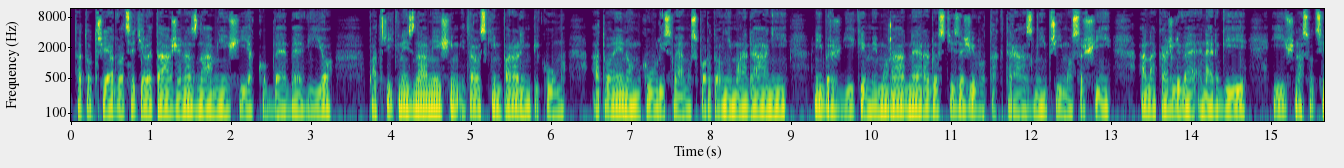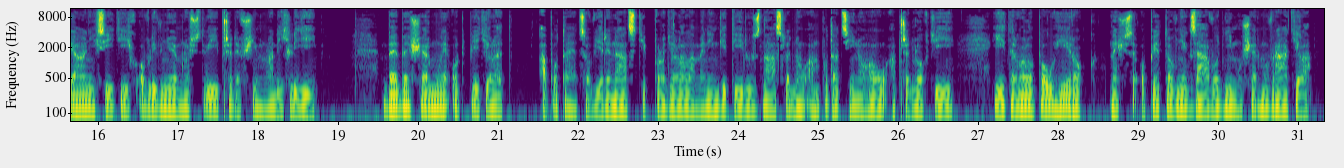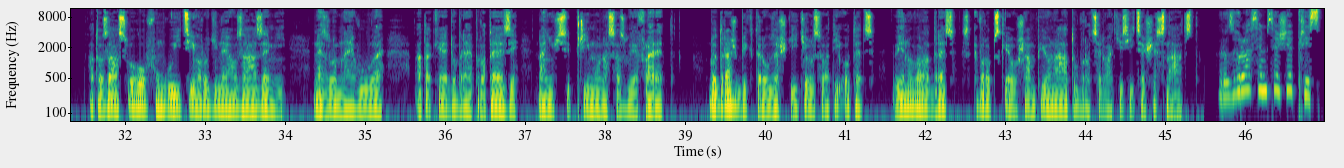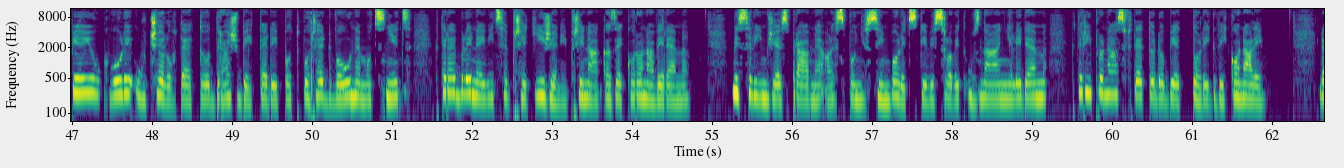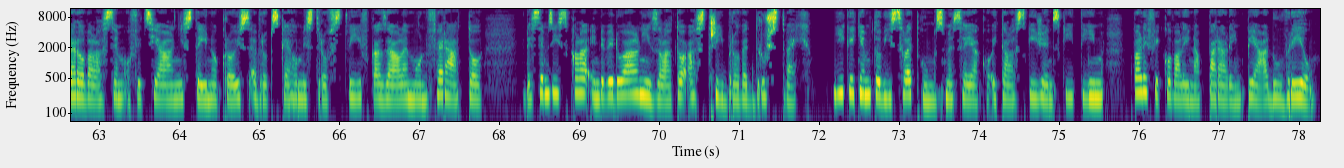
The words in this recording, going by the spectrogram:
Tato 23-letá žena, známější jako BB Vio, patří k nejznámějším italským paralympikům, a to nejenom kvůli svému sportovnímu nadání, nýbrž díky mimořádné radosti ze života, která z ní přímo srší a nakažlivé energii, již na sociálních sítích ovlivňuje množství především mladých lidí. Bebe šermuje od pěti let a poté, co v jedenácti prodělala meningitídu s následnou amputací nohou a předloktí, jí trvalo pouhý rok, než se opětovně k závodnímu šermu vrátila. A to zásluhou fungujícího rodinného zázemí, nezlomné vůle a také dobré protézy, na níž si přímo nasazuje fleret. Do dražby, kterou zaštítil svatý otec, věnovala dres z evropského šampionátu v roce 2016. Rozhodla jsem se, že přispěju kvůli účelu této dražby, tedy podpoře dvou nemocnic, které byly nejvíce přetíženy při nákaze koronavirem. Myslím, že je správné alespoň symbolicky vyslovit uznání lidem, kteří pro nás v této době tolik vykonali. Darovala jsem oficiální stejnokroj z Evropského mistrovství v kazále Monferrato, kde jsem získala individuální zlato a stříbro ve družstvech. Díky těmto výsledkům jsme se jako italský ženský tým kvalifikovali na paralympiádu v Riu.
